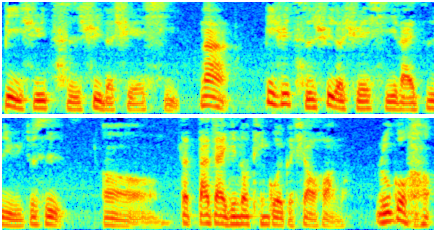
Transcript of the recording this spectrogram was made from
必须持续的学习。那必须持续的学习来自于，就是呃，大大家已经都听过一个笑话嘛。如果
